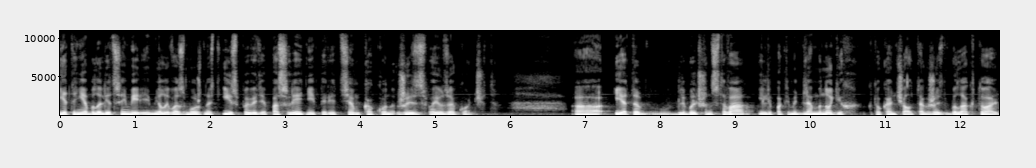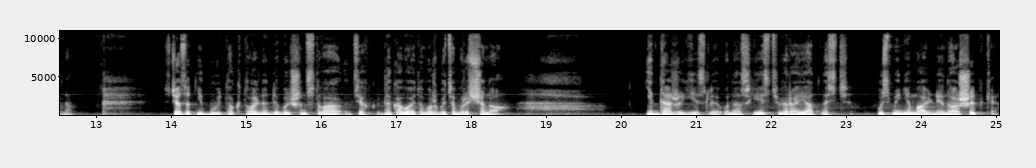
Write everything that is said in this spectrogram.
и это не было лицемерие, имел и возможность исповеди последней перед тем, как он жизнь свою закончит. И это для большинства, или, по крайней мере, для многих кто кончал так жизнь, было актуально. Сейчас это не будет актуально для большинства тех, на кого это может быть обращено. И даже если у нас есть вероятность, пусть минимальные, но ошибки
